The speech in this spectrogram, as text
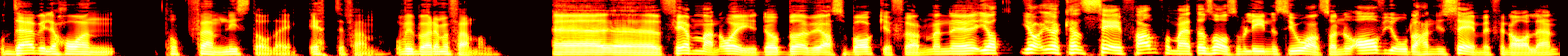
Och där vill jag ha en topp fem-lista av dig, 1 5. Och vi börjar med femman. Uh, femman, oj, då börjar vi alltså bakifrån. Men uh, jag, jag, jag kan se framför mig att en sån som Linus Johansson, nu avgjorde han ju semifinalen.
